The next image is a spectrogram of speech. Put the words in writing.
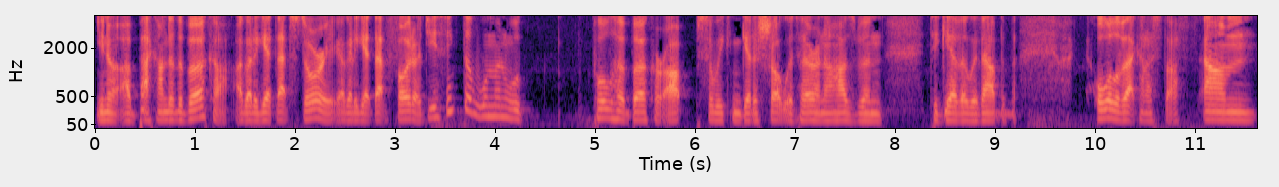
you know, are back under the burqa. I got to get that story. I got to get that photo. Do you think the woman will pull her burqa up so we can get a shot with her and her husband together without the all of that kind of stuff. Um,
